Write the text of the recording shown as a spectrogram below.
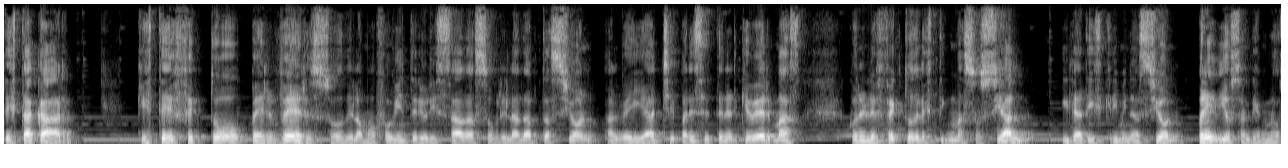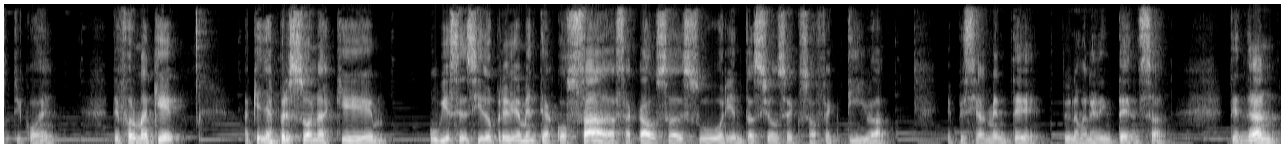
destacar que este efecto perverso de la homofobia interiorizada sobre la adaptación al VIH parece tener que ver más con el efecto del estigma social y la discriminación previos al diagnóstico. ¿eh? De forma que aquellas personas que hubiesen sido previamente acosadas a causa de su orientación sexoafectiva, especialmente de una manera intensa, tendrán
